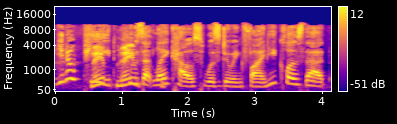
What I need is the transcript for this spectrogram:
You know, Pete, name- who's at Lake House, was doing fine. He closed that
